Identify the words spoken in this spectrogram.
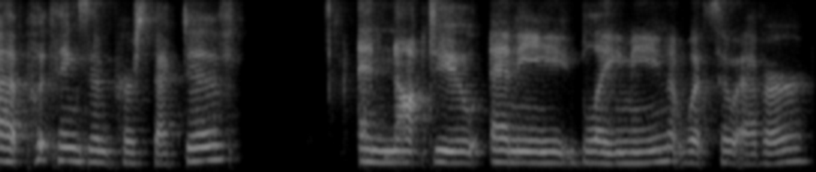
uh, put things in perspective and not do any blaming whatsoever.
